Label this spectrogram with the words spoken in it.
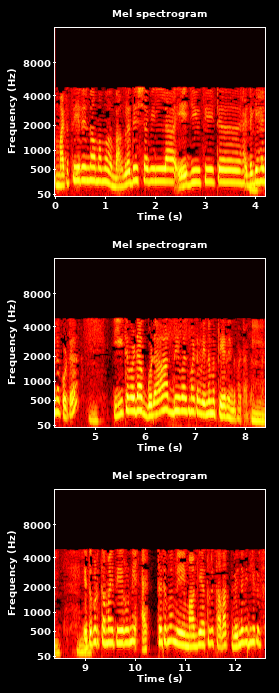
මට තේරෙනවා මම බංග්ලාදේශ ඇවිල්ලා ඒ ජීවිතේට හැඩගැහෙනකොට ඊට වඩා ගොඩාක් දේවල් මට වෙනම තේරෙන්න පටන් ගත්තා. එතකොට තමයි තේරුනේ ඇත්තටම මේ මගේ ඇතුලේ තවත් වෙන විදිහකට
